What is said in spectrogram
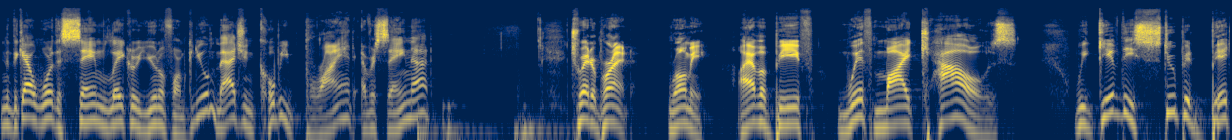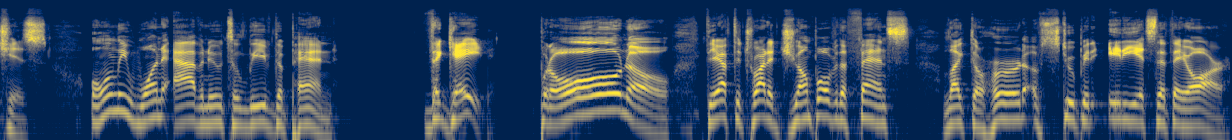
You know, the guy wore the same Laker uniform. Can you imagine Kobe Bryant ever saying that? Trader Brent, Romy, I have a beef with my cows. We give these stupid bitches only one avenue to leave the pen the gate. But oh no, they have to try to jump over the fence like the herd of stupid idiots that they are.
